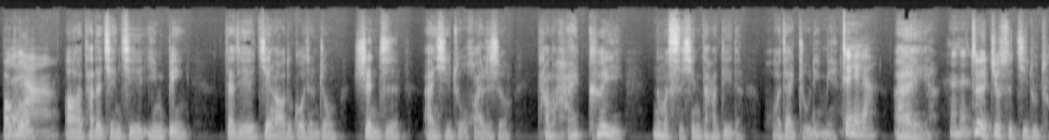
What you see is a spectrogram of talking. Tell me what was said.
包括啊，他的前妻因病，在这些煎熬的过程中，甚至安息主怀的时候，他们还可以那么死心塌地的活在主里面。对呀，哎呀，这就是基督徒，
